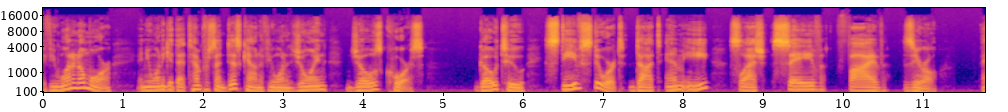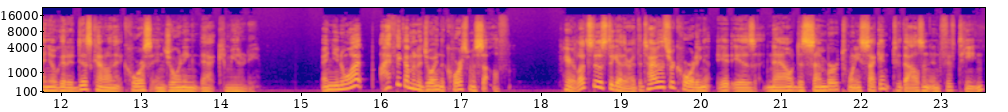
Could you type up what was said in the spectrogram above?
If you want to know more and you want to get that 10% discount if you want to join Joe's course, go to stevestewart.me slash save 50 and you'll get a discount on that course and joining that community. And you know what? I think I'm going to join the course myself. Here, let's do this together. At the time of this recording, it is now December 22nd, 2015.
